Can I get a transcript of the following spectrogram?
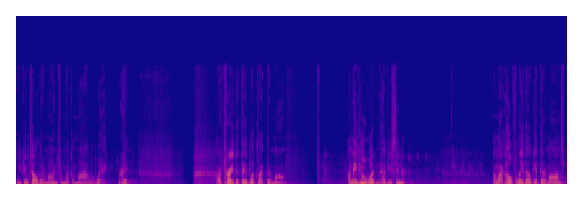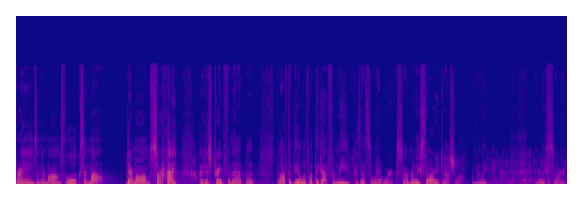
you can tell their mind from like a mile away, right? I prayed that they'd look like their mom. I mean, who wouldn't? Have you seen her? I'm like, hopefully they'll get their mom's brains and their mom's looks and my, their moms, all right? I just prayed for that, but they'll have to deal with what they got from me because that's the way it works. So I'm really sorry, Joshua. I'm really, I'm really sorry.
